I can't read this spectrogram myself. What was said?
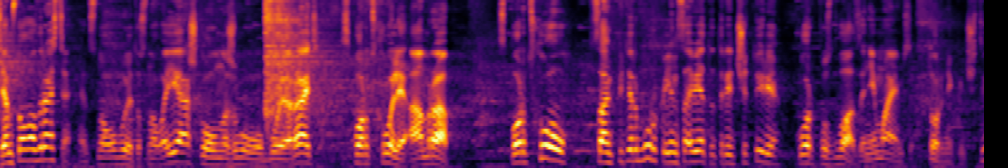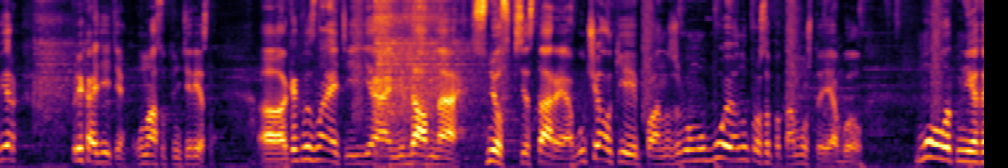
Всем снова здрасте, это снова вы, это снова я, школа ножевого боя «Рать» в спортхолле «Амраб». Спортхолл, Санкт-Петербург, Ленсовета 34, корпус 2. Занимаемся вторник и четверг. Приходите, у нас тут интересно. А, как вы знаете, я недавно снес все старые обучалки по ножевому бою, ну просто потому, что я был молод. Мне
